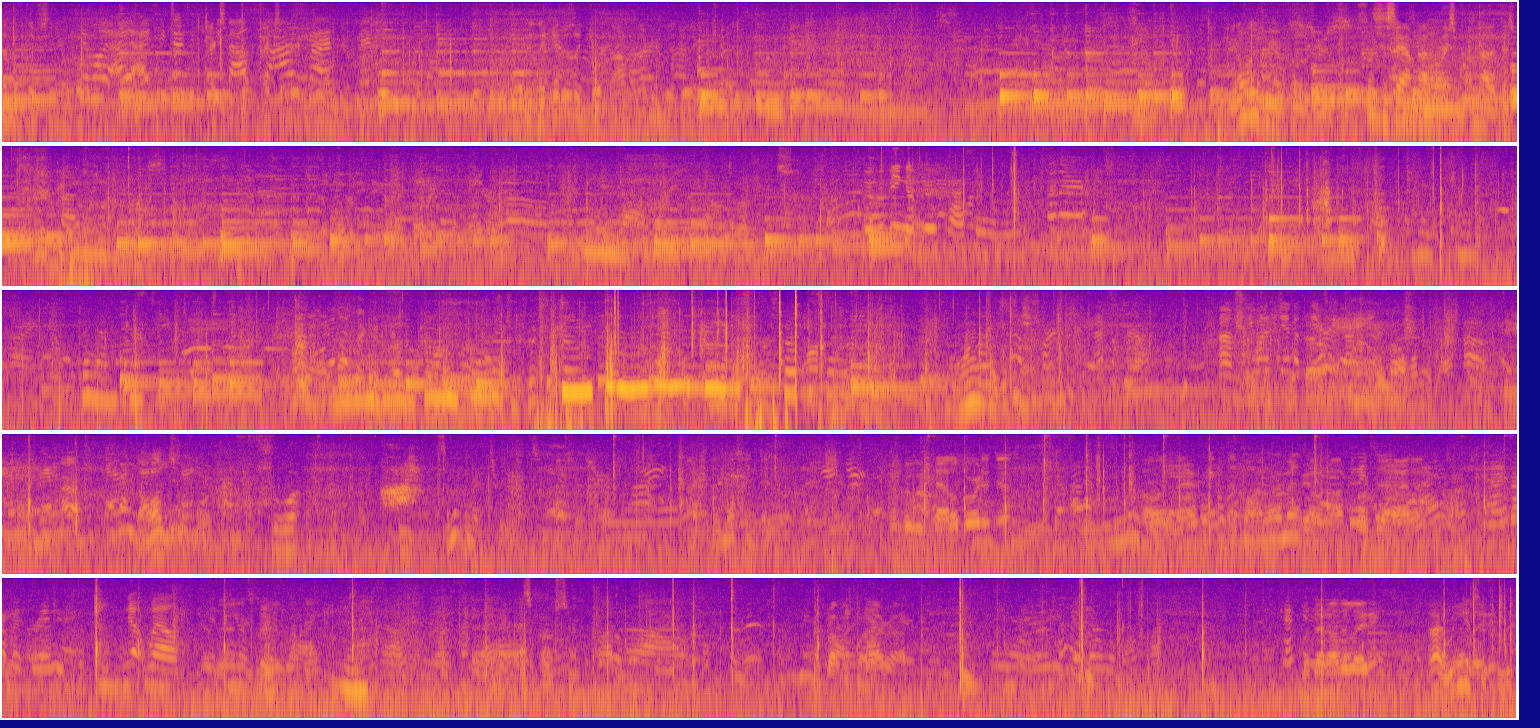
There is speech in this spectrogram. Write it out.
them if they've seen your photo. well, I, I think there's a Expert- outside, but maybe. And they can't just like joke around with like if they do, they can You don't lose me your photos. You're just, let's just say I'm not at this. I'm not at this. point. You're ignoring the photos. Being up here casting the moon? Um, do you want to stand up there? All two for Some of them are three. Actually, they're mostly two. Remember we paddleboarded this? All in there, That's why I wear going off towards that island. No, well, And then it started. As opposed to. I brought my fly rod. With that other lady? All right, we can get some food.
